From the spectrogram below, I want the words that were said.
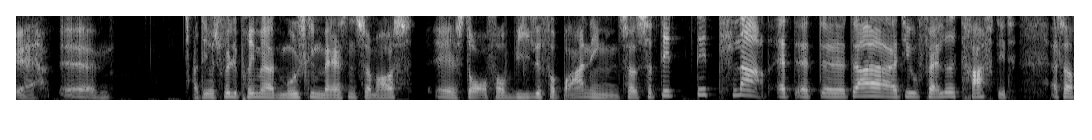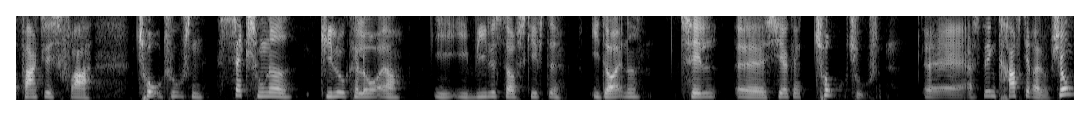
ja. Øh, og det er jo selvfølgelig primært muskelmassen, som også øh, står for hvileforbrændingen. Så, så det, det er klart, at, at øh, der er de jo faldet kraftigt. Altså faktisk fra 2.600 kilokalorier i, i hvilestofskifte i døgnet til øh, cirka 2.000. Øh, altså det er en kraftig reduktion,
